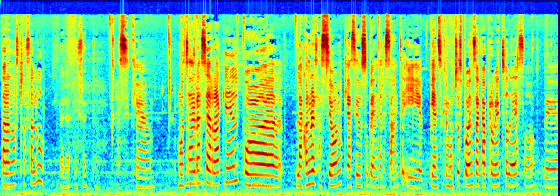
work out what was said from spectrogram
para nuestra salud. exacto. Así que Muchas gracias Raquel por la conversación que ha sido súper interesante y pienso que muchos pueden sacar provecho de eso, de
